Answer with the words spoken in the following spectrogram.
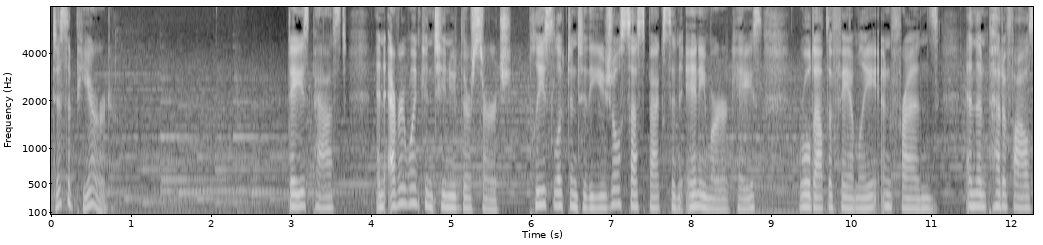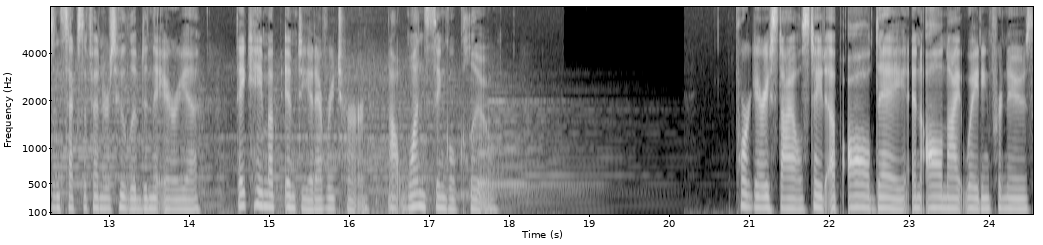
disappeared. Days passed, and everyone continued their search. Police looked into the usual suspects in any murder case, ruled out the family and friends, and then pedophiles and sex offenders who lived in the area. They came up empty at every turn, not one single clue. Poor Gary Stiles stayed up all day and all night waiting for news,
